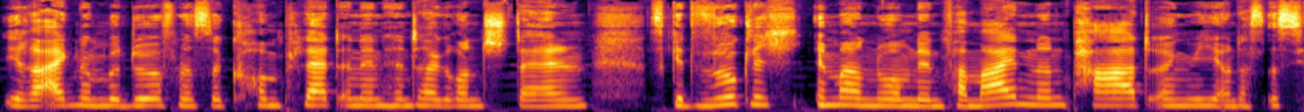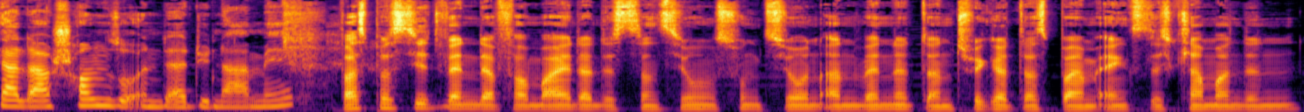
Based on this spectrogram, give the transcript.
ihre eigenen Bedürfnisse komplett in den Hintergrund stellen. Es geht wirklich immer nur um den vermeidenden Part irgendwie und das ist ja da schon so in der Dynamik. Was passiert, wenn der Vermeider Distanzierungsfunktion anwendet? Dann triggert das beim ängstlich Klammernden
